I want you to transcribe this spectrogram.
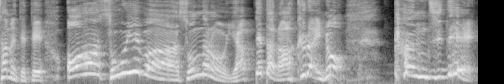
冷めてて、ああ、そういえば、そんなのやってたな、くらいの感じで、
